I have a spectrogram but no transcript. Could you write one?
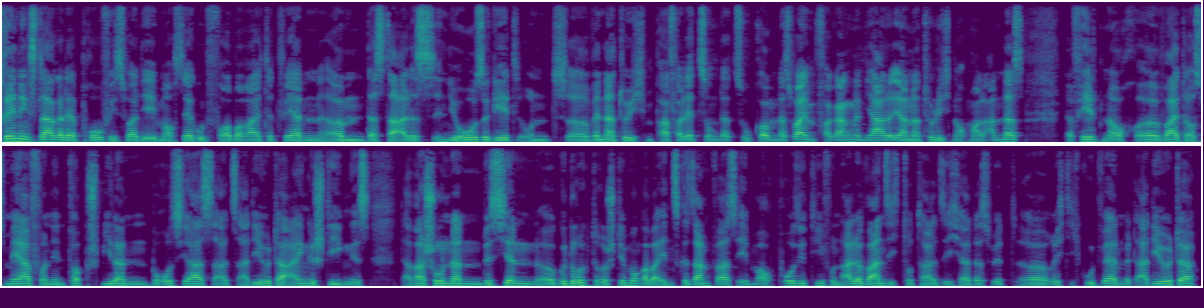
Trainingslager der Profis, weil die eben auch sehr gut vorbereitet werden, ähm, dass da alles in die Hose geht und äh, wenn natürlich ein paar Verletzungen dazukommen, das war im vergangenen Jahr ja natürlich nochmal anders. Da fehlten auch äh, weitaus mehr von den Top-Spielern Borussias, als Adi Hütter eingestiegen ist. Da war schon dann ein bisschen äh, gedrücktere Stimmung, aber insgesamt war es eben auch positiv und alle waren sich total sicher, das wird äh, richtig gut werden mit Adi Hütter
